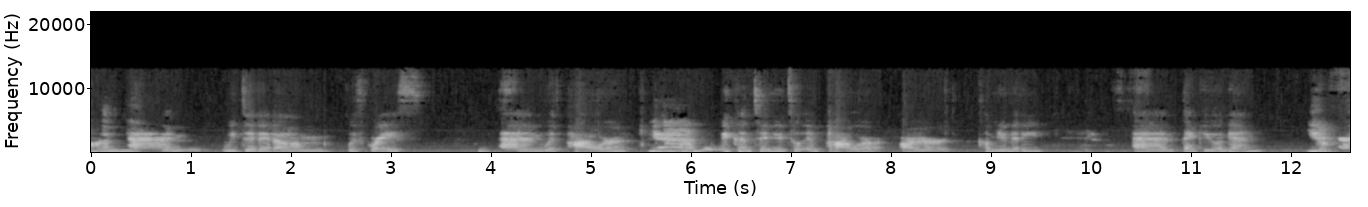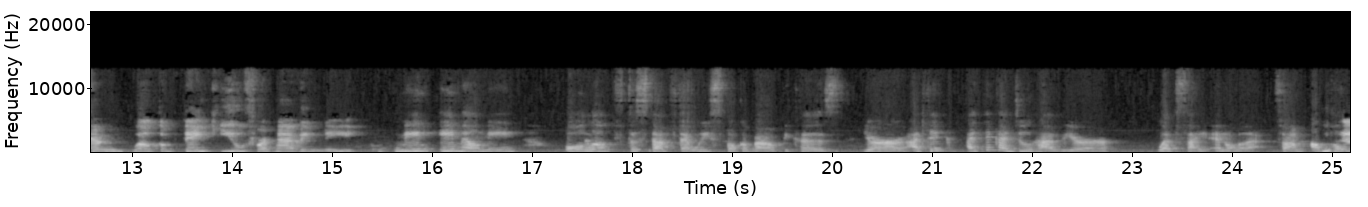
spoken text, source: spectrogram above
and we did it um with grace and with power. Yeah, and we continue to empower our community. And thank you again. You're very welcome. Thank you for having me. Me email me all of the stuff that we spoke about because your I think I think I do have your website and all of that. So I'm, I'll post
